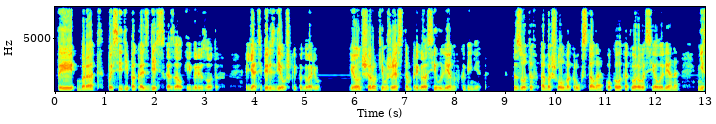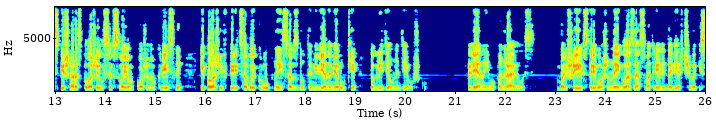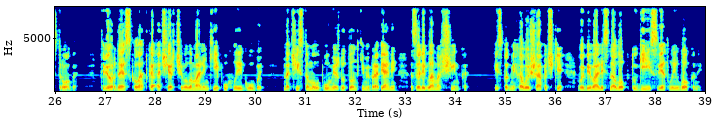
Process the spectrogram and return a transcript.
«Ты, брат, посиди пока здесь», — сказал Игорь Зотов. «Я теперь с девушкой поговорю» и он широким жестом пригласил Лену в кабинет. Зотов обошел вокруг стола, около которого села Лена, не спеша расположился в своем кожаном кресле и, положив перед собой крупные со вздутыми венами руки, поглядел на девушку. Лена ему понравилась. Большие встревоженные глаза смотрели доверчиво и строго. Твердая складка очерчивала маленькие пухлые губы. На чистом лбу между тонкими бровями залегла морщинка. Из-под меховой шапочки выбивались на лоб тугие светлые локоны.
